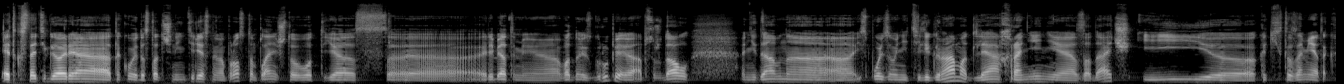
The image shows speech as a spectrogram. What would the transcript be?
Это, кстати говоря, такой достаточно интересный вопрос в том плане, что вот я с э, ребятами в одной из группе обсуждал недавно э, использование Телеграма для хранения задач и э, каких-то заметок.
